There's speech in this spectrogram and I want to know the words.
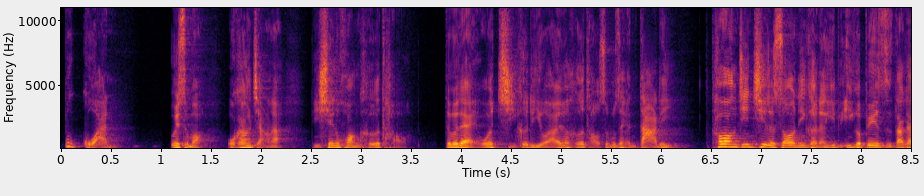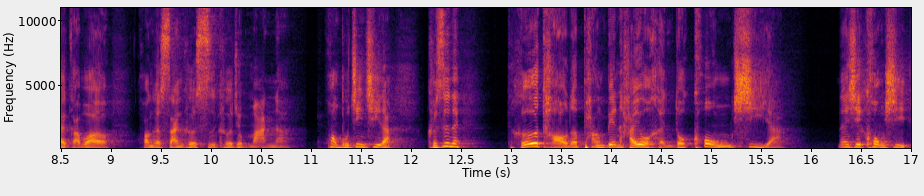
不管。为什么？我刚刚讲了，你先放核桃，对不对？我举个例啊，因为核桃是不是很大力？它放进去的时候，你可能一一个杯子大概搞不好放个三颗四颗就满了，放不进去了。可是呢，核桃的旁边还有很多空隙呀，那些空隙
